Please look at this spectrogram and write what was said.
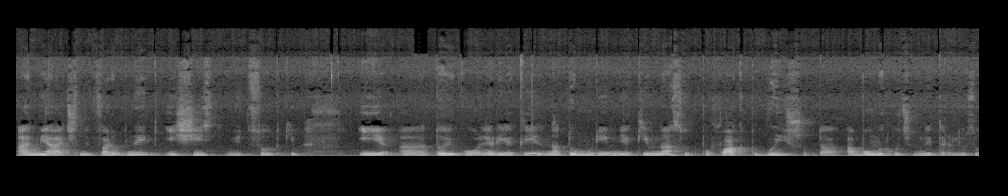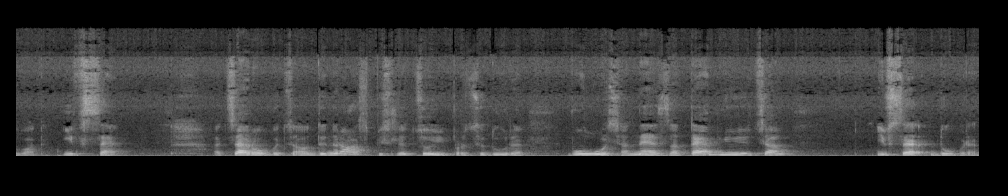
аміачний фарбник і 6%. І е, той колір, який на тому рівні, який в нас от по факту вийшов, да? або ми хочемо нейтралізувати. І все. Це робиться один раз. Після цієї процедури волосся не затемнюється і все добре.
